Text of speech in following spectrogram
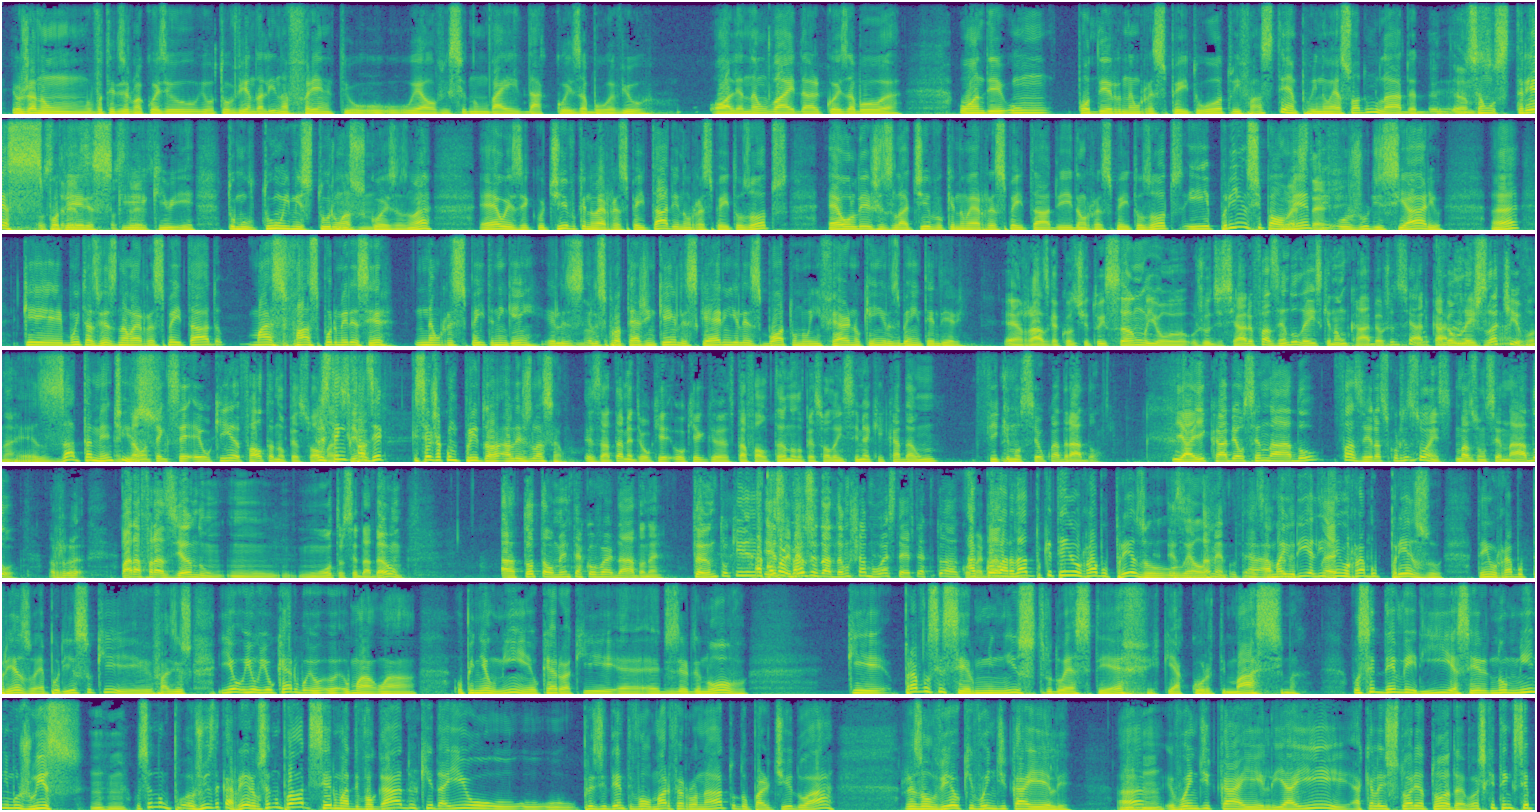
eu já não. eu Vou te dizer uma coisa, eu, eu tô vendo ali na frente o, o, o Elvis, não vai dar coisa boa, viu? Olha, não vai dar coisa boa. Onde um poder não respeita o outro, e faz tempo, e não é só de um lado, é- Ambos. são os três Os poderes três, os que, três. que tumultuam e misturam as coisas, não é? É o executivo que não é respeitado e não respeita os outros, é o legislativo que não é respeitado e não respeita os outros, e principalmente O o, judiciário, né, que muitas vezes não é respeitado, mas faz por merecer. Não respeita ninguém. Eles, eles protegem quem eles querem e eles botam no inferno quem eles bem entenderem. É, rasga a Constituição e o, o Judiciário fazendo leis que não cabe ao Judiciário, cabe ao Legislativo, né? É exatamente Então isso. tem que ser é, o que falta no pessoal. Eles têm em que cima- fazer que seja cumprido a, a legislação. Exatamente. O que o que está faltando no pessoal lá em cima é que cada um fique no seu quadrado. E aí cabe ao Senado fazer as correções. Mas um Senado, parafraseando um, um- um outro cidadão, ah, totalmente acovardado, né? Tanto que esse mesmo cidadão chamou o STF de acovardado. Acovardado porque tem o rabo preso. o- Exatamente, o- a- A exatamente. maioria ali É. tem o rabo preso. Tem o rabo preso. É por isso que faz isso. E eu, eu, eu quero eu- uma, uma opinião minha, eu quero aqui eh, eh, dizer de novo que para você ser ministro do STF, que é a corte máxima, você deveria ser no mínimo juiz. Uhum. Você não, juiz da carreira, você não pode ser um advogado que daí o, o- o presidente Volmar Ferronato do partido A resolveu que vou indicar ele. Ah, Uhum. Eu vou indicar ele. E aí, aquela história toda. Eu acho que tem que ser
